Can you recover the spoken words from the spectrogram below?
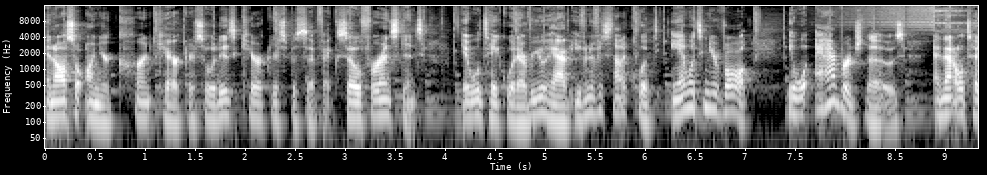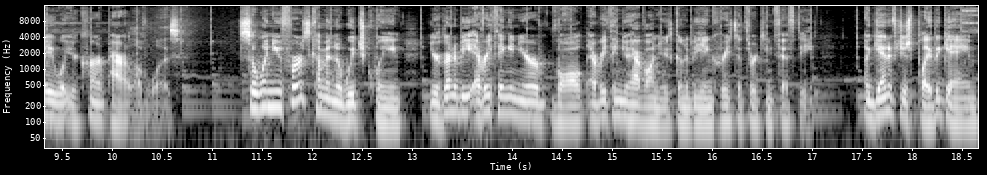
and also on your current character. So it is character specific. So for instance, it will take whatever you have, even if it's not equipped, and what's in your vault, it will average those, and that will tell you what your current power level is. So when you first come into Witch Queen, you're going to be everything in your vault, everything you have on you is going to be increased to 1350. Again, if you just play the game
